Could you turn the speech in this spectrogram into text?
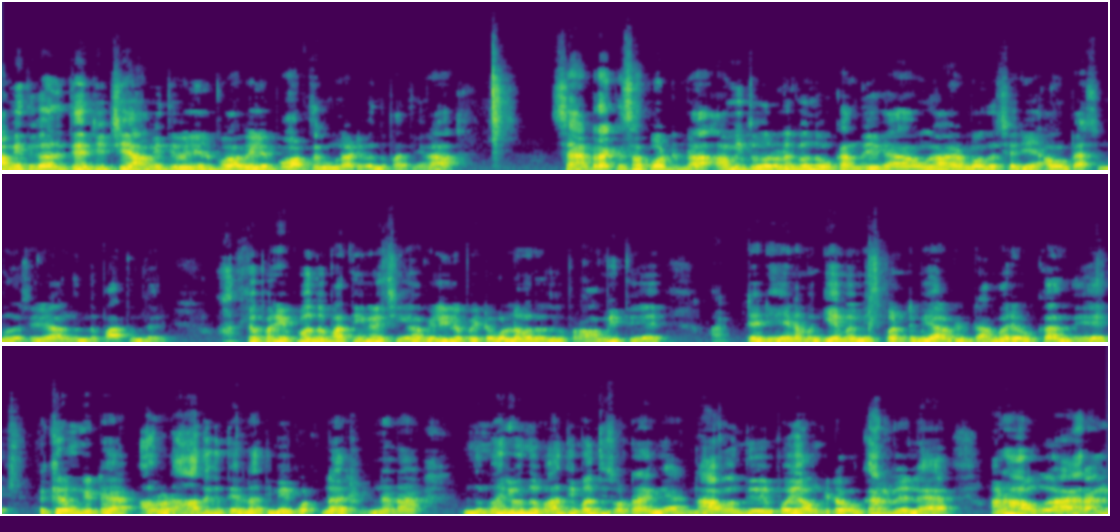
அமித்துக்கு அது தெரிஞ்சிச்சு. அமித் வெளியில் போ வெளியே போகிறதுக்கு முன்னாடி வந்து பார்த்தீங்கன்னா சாண்ட்ராக்கு சப்போர்ட்னா அமித் ஓரளவுக்கு வந்து உட்காந்து அவங்க ஆழும்போதும் சரி அவங்க பேசும்போதும் சரி அவங்க வந்து பார்த்துருந்தாரு அதுக்கப்புறம் இப்போ வந்து பார்த்தீங்கன்னா வச்சுங்க வெளியில் போயிட்டு உள்ளே வந்ததுக்கப்புறம் அமித் அட்டடியே நம்ம கேமை மிஸ் பண்ணிட்டுமே அப்படின்ற மாதிரி உட்காந்து விக்ரம் கிட்ட அவரோட ஆதகத்தை எல்லாத்தையுமே கொட்டினார். என்னன்னா இந்த மாதிரி வந்து மாற்றி மாற்றி சொல்கிறாங்க நான் வந்து போய் அவங்க கிட்ட உட்காரவே இல்லை. ஆனால் அவங்க ஆயிரம்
